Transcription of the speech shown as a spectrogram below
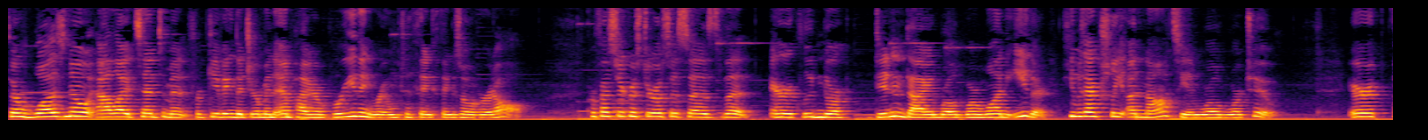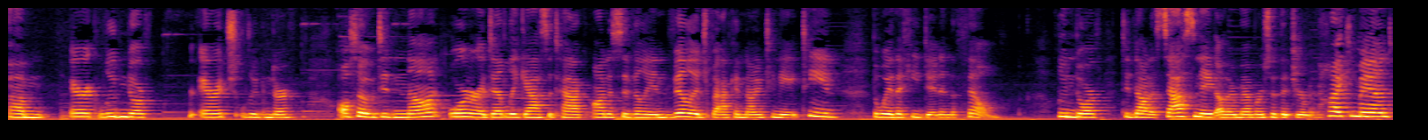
There was no Allied sentiment for giving the German Empire breathing room to think things over at all. Professor Chris DeRosa says that Erich Ludendorff didn't die in World War I either. He was actually a Nazi in World War II. Eric, um, Erich Ludendorff, Erich Ludendorff also did not order a deadly gas attack on a civilian village back in 1918 the way that he did in the film. Ludendorff did not assassinate other members of the German High Command,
